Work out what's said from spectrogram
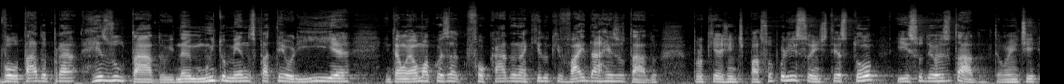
voltado para resultado e não, muito menos para teoria. Então é uma coisa focada naquilo que vai dar resultado, porque a gente passou por isso, a gente testou e isso deu resultado. Então a gente,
